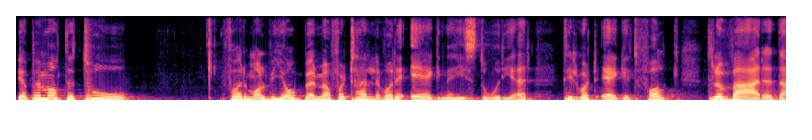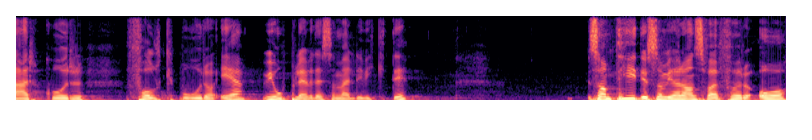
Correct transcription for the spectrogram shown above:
Vi har på en måte to formål. Vi jobber med å fortelle våre egne historier til vårt eget folk. Til å være der hvor folk bor og er. Vi opplever det som veldig viktig. Samtidig som vi har ansvar for å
